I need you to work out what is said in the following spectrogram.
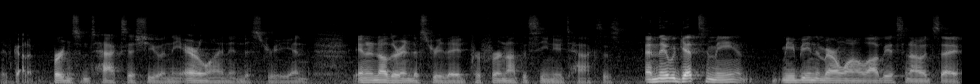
they've got a burdensome tax issue in the airline industry. And in another industry, they'd prefer not to see new taxes. And they would get to me, and me being the marijuana lobbyist, and I would say,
